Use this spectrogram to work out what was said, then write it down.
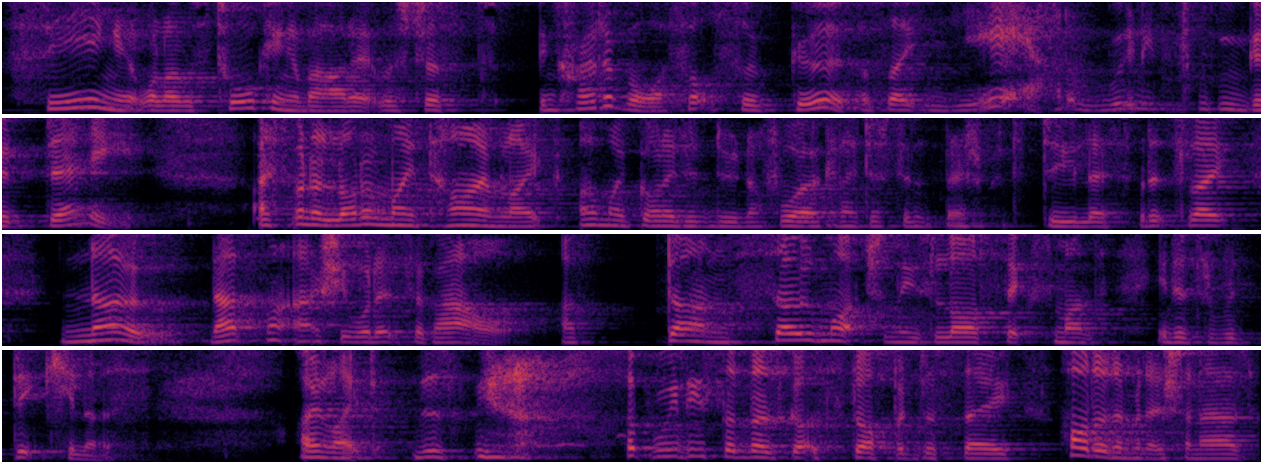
seeing it while i was talking about it was just incredible. I felt so good. I was like yeah i had a really fucking good day. I spent a lot of my time like, oh my God, I didn't do enough work and I just didn't finish my to do list. But it's like, no, that's not actually what it's about. Done so much in these last six months. It is ridiculous. I'm like, this, you know, I've really sometimes got to stop and just say, hold on a minute, Shahnaz.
